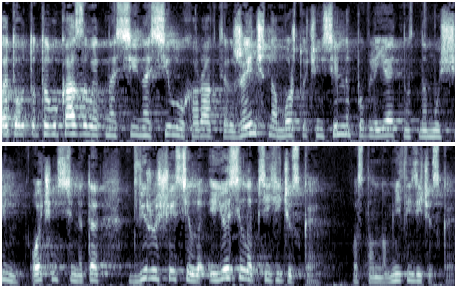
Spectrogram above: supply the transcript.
это, это указывает на, си, на силу характера. Женщина может очень сильно повлиять на, на мужчин. Очень сильно. Это движущая сила. Ее сила психическая в основном, не физическая.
